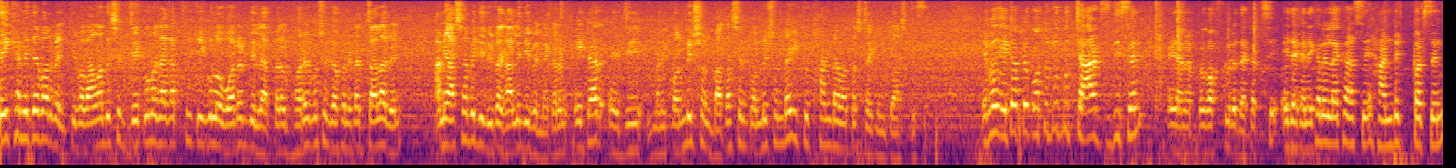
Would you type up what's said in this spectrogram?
দেখে নিতে পারবেন কিংবা বাংলাদেশের যে কোনো জায়গা থেকে এগুলো অর্ডার দিলে আপনারা ঘরে বসে যখন এটা চালাবেন আমি আশাবাদী দুইটা গালি দিবেন না কারণ এটার যে মানে কন্ডিশন বাতাসের কন্ডিশনটাই একটু ঠান্ডা বাতাসটা কিন্তু আসতেছে এবং এটা আপনি কতটুকু চার্জ দিছেন? এই আমি আপনাকে অফ করে দেখাচ্ছি। এই দেখেন এখানে লেখা আছে hundred percent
